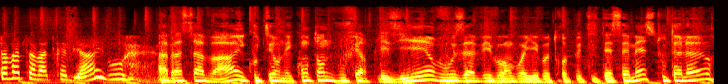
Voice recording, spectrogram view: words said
Ça va, ça va très bien et vous Ah bah ça va. Écoutez, on est content de vous faire plaisir. Vous avez envoyé votre petit SMS tout à l'heure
